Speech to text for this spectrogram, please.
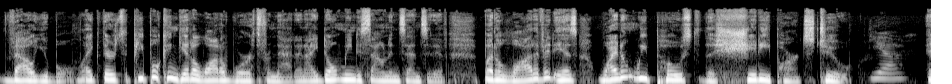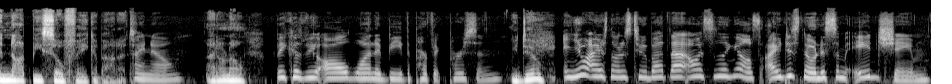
valuable. Like there's people can get a lot of worth from that and I don't mean to sound insensitive, but a lot of it is why don't we post the shitty parts too Yeah, and not be so fake about it? I know. I don't know. Because we all want to be the perfect person. We do. And you know what I just noticed too about that? Oh, it's something else. I just noticed some age shame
